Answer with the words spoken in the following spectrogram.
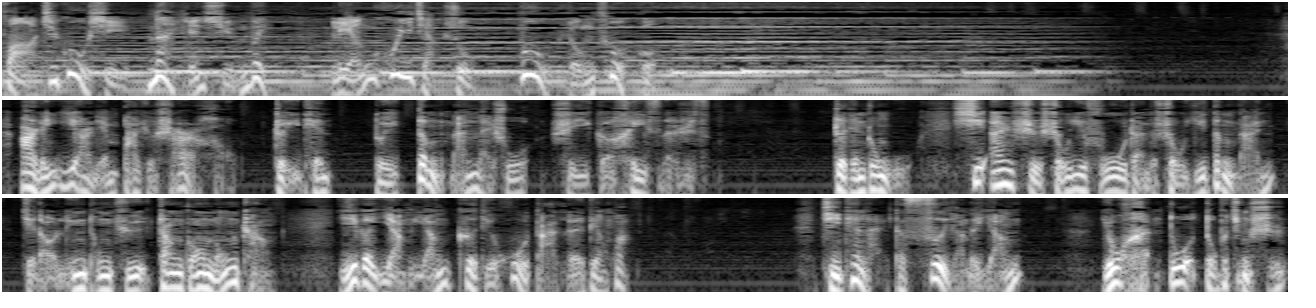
法治故事耐人寻味，梁辉讲述不容错过。二零一二年八月十二号这一天，对邓楠来说是一个黑色的日子。这天中午，西安市兽医服务站的兽医邓楠接到临潼区张庄农场一个养羊个体户打来的电话。几天来，他饲养的羊有很多都不进食。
